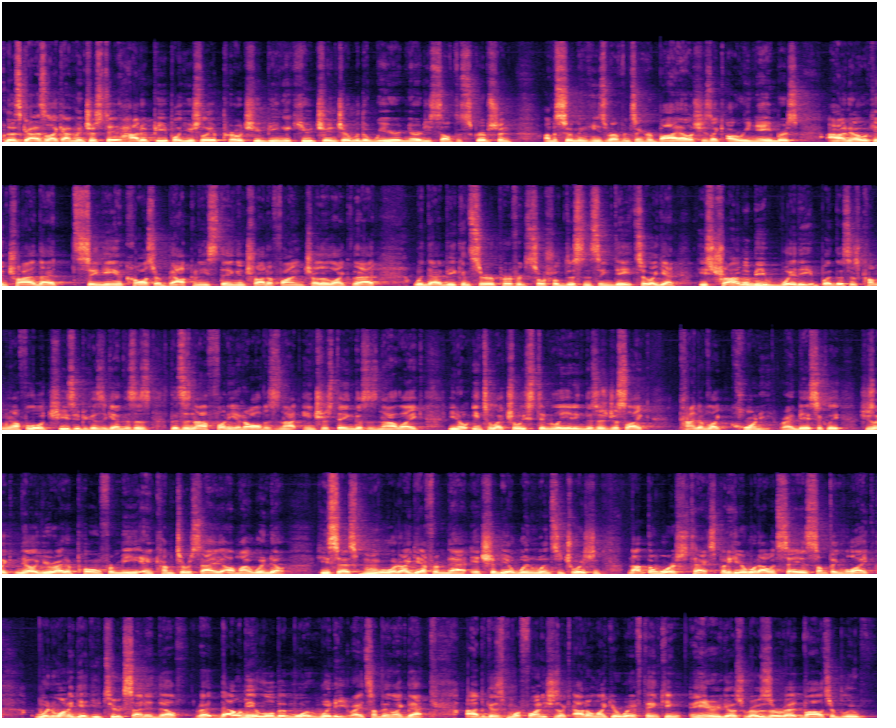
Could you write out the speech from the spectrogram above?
this guy's like, I'm interested. How do people usually approach you being a cute ginger with a weird, nerdy self description? I'm assuming he's referencing her bio. She's like, Are we neighbors? I don't know. We can try that singing across our balconies thing and try to find each other like that. Would that be considered perfect social distancing date? So again, he's trying to be witty, but this is coming off a little cheesy because again, this is this is not funny at all. This is not interesting. This is not like, you know, intellectually stimulating. This is just like kind of like corny, right? Basically, she's like, no, you write a poem for me and come to recite it on my window. He says, hmm, what do I get from that? It should be a win-win situation. Not the worst text, but here what I would say is something like, wouldn't want to get you too excited though, right? That would be a little bit more witty, right? Something like that, uh, because it's more funny. She's like, I don't like your way of thinking. And here he goes, roses are red, violets are blue.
